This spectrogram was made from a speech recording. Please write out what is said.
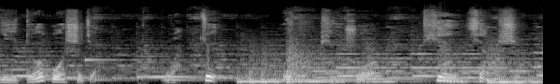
以德国视角，晚醉为你评说天下事。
